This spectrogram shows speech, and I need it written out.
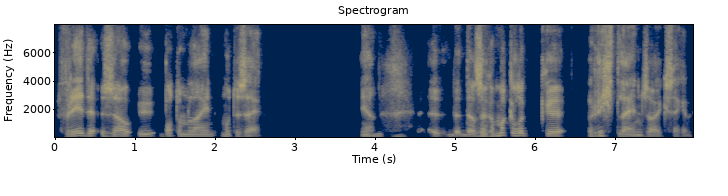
Vrede zou uw bottom line moeten zijn. Ja? Mm. Eh, dat is een gemakkelijke richtlijn, zou ik zeggen.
